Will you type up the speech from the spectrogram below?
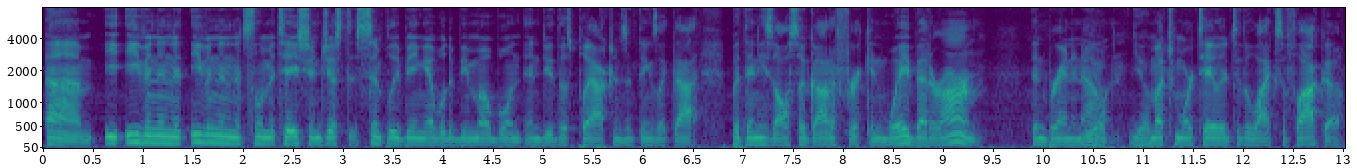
Um, e- even in even in its limitation, just simply being able to be mobile and, and do those play actions and things like that. But then he's also got a freaking way better arm than Brandon Allen, yep. much more tailored to the likes of Flacco.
